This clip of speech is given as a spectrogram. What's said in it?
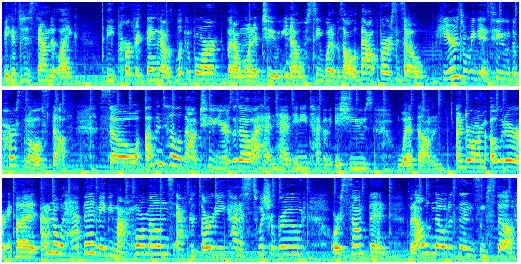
because it just sounded like the perfect thing that I was looking for, but I wanted to, you know, see what it was all about first. And so here's where we get into the personal stuff. So up until about two years ago, I hadn't had any type of issues with um, underarm odor, but I don't know what happened. Maybe my hormones after 30 kind of switcherooed or something, but I was noticing some stuff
